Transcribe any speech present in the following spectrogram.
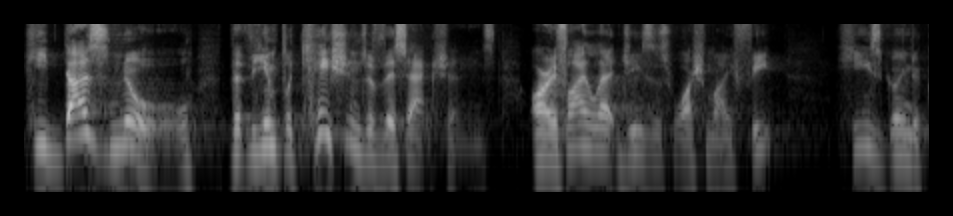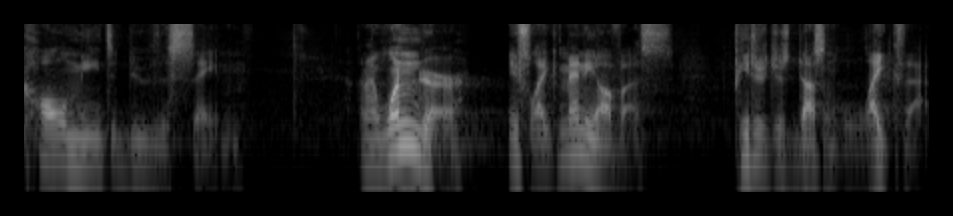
he does know that the implications of this actions are if I let Jesus wash my feet, he's going to call me to do the same. And I wonder if, like many of us, Peter just doesn't like that.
